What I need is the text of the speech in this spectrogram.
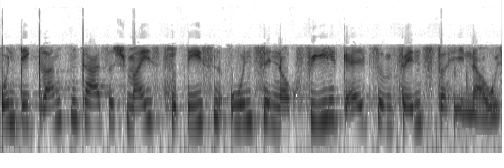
Und die Krankenkasse schmeißt für diesen Unsinn noch viel Geld zum Fenster hinaus.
